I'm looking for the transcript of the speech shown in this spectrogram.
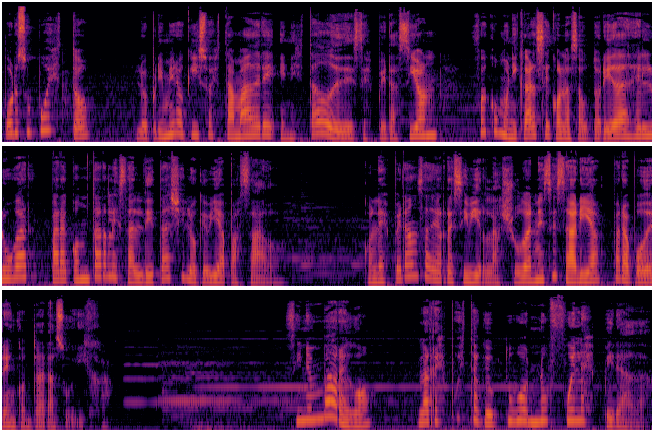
Por supuesto, lo primero que hizo esta madre en estado de desesperación fue comunicarse con las autoridades del lugar para contarles al detalle lo que había pasado, con la esperanza de recibir la ayuda necesaria para poder encontrar a su hija. Sin embargo, la respuesta que obtuvo no fue la esperada.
